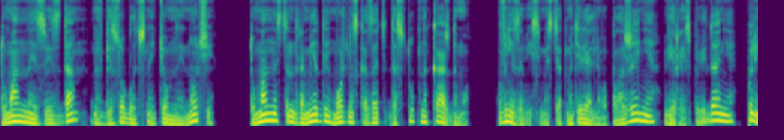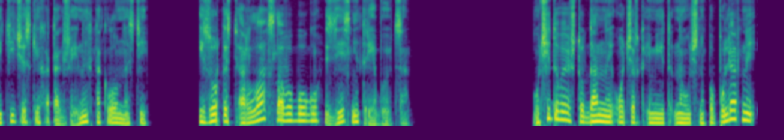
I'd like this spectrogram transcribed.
туманная звезда в безоблачной темной ночи, туманность Андромеды, можно сказать, доступна каждому, вне зависимости от материального положения, вероисповедания, политических, а также иных наклонностей. И зоркость орла, слава богу, здесь не требуется. Учитывая, что данный очерк имеет научно-популярный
